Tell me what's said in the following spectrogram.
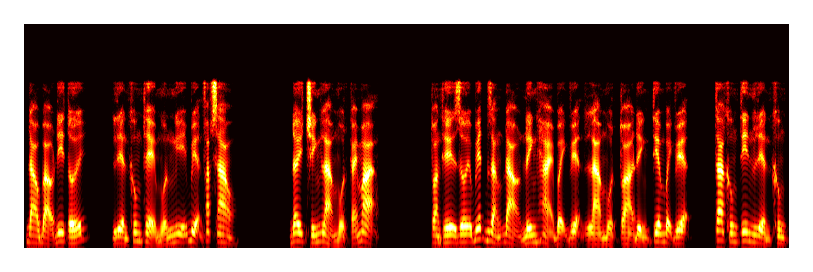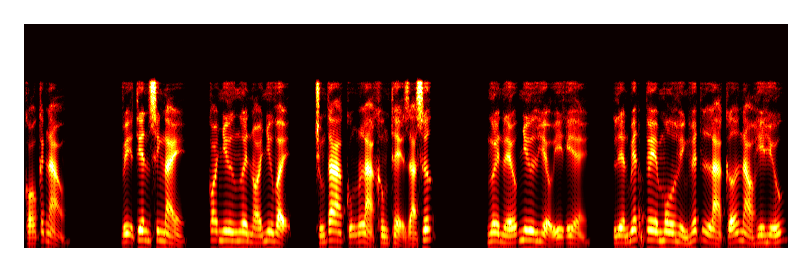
đào bảo đi tới, liền không thể muốn nghĩ biện pháp sao. Đây chính là một cái mạng. Toàn thế giới biết rằng đảo Ninh Hải bệnh viện là một tòa đỉnh tiêm bệnh viện, ta không tin liền không có cách nào. Vị tiên sinh này, coi như ngươi nói như vậy, chúng ta cũng là không thể ra sức. Ngươi nếu như hiểu ý ý, liền biết về mô hình huyết là cỡ nào hy hữu,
